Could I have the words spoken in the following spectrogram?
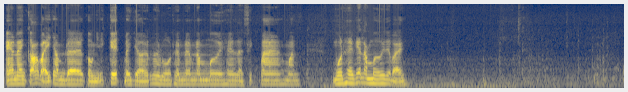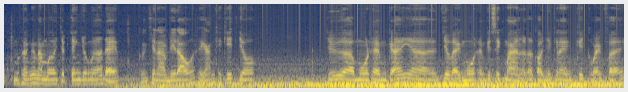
Em đang có 700D còn với kit bây giờ nó mua thêm 50 hay là Sigma không anh? Mua thêm cái 50 đi bạn. Mua thêm cái 50 chụp chân dung nó đẹp. Còn khi nào đi đâu thì gắn cái kit vô. Chứ uh, mua thêm cái uh, chứ bạn mua thêm cái Sigma nữa là coi như cái kit của bạn phế.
